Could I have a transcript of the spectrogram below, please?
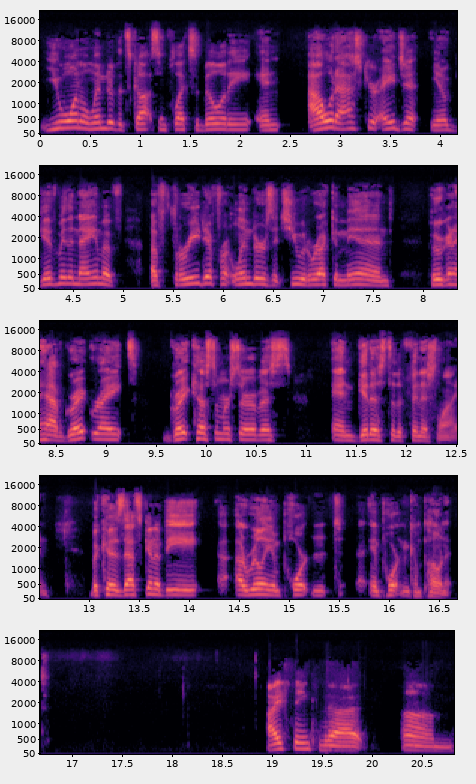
you want a lender that's got some flexibility. And I would ask your agent, you know, give me the name of of three different lenders that you would recommend who are going to have great rates, great customer service, and get us to the finish line because that's going to be a really important important component. I think that um,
